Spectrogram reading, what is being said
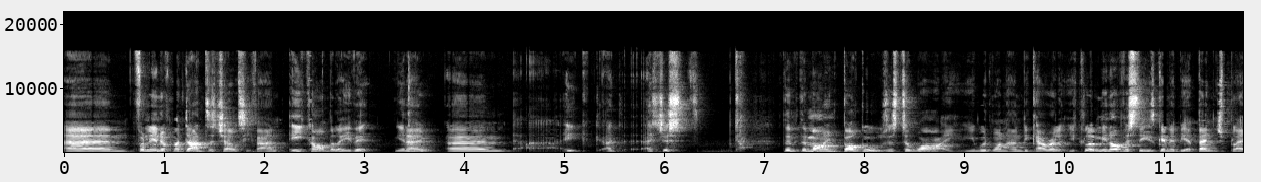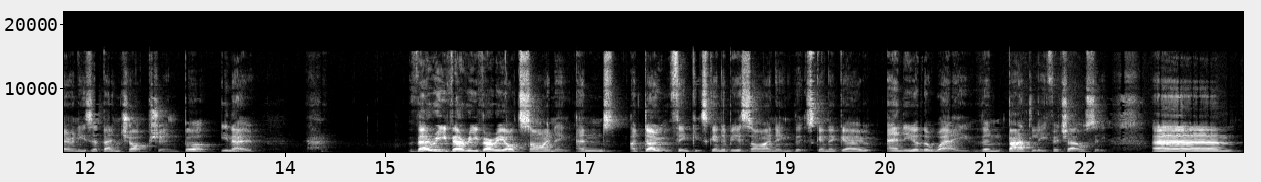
Um, funnily enough, my dad's a Chelsea fan. He can't believe it. You know, um, he, I, it's just the, the mind boggles as to why you would want Andy Carroll at your club. I mean, obviously he's going to be a bench player and he's a bench option, but you know, very, very, very odd signing. And I don't think it's going to be a signing that's going to go any other way than badly for Chelsea. Um,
